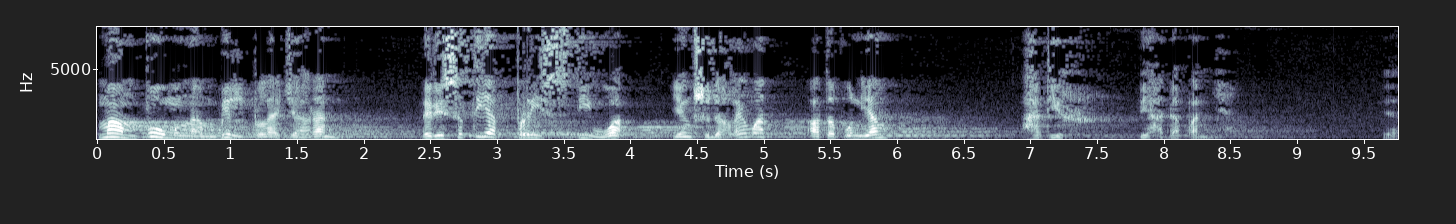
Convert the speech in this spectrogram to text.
Mampu mengambil pelajaran dari setiap peristiwa yang sudah lewat ataupun yang hadir di hadapannya. Ya.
